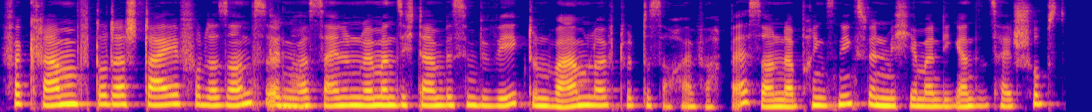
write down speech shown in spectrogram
verkrampft oder steif oder sonst genau. irgendwas sein. Und wenn man sich da ein bisschen bewegt und warm läuft, wird das auch einfach besser. Und da bringt es nichts, wenn mich jemand die ganze Zeit schubst,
